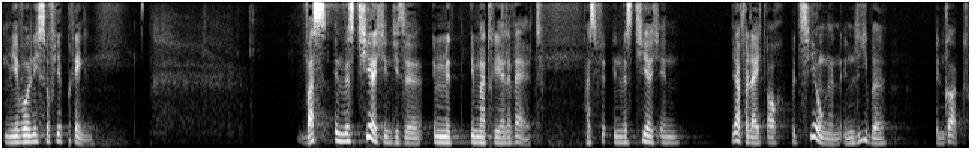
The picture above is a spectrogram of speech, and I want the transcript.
mir wohl nicht so viel bringen. Was investiere ich in diese immaterielle Welt? Was investiere ich in, ja, vielleicht auch Beziehungen, in Liebe, in Gott?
